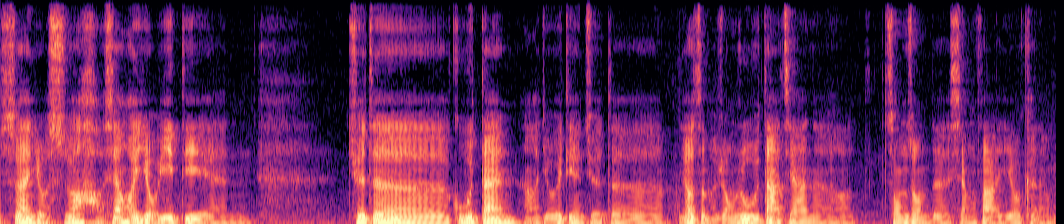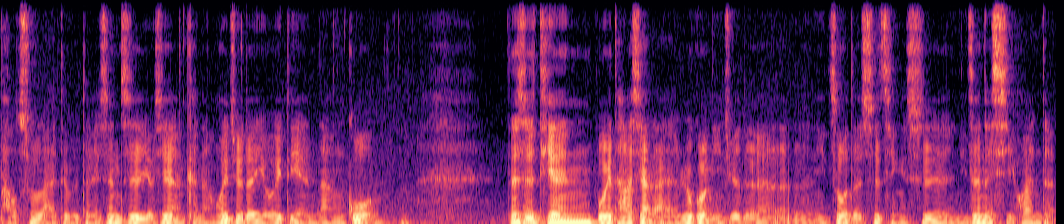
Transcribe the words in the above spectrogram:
虽然有时候好像会有一点觉得孤单啊，有一点觉得要怎么融入大家呢？种种的想法也有可能跑出来，对不对？甚至有些人可能会觉得有一点难过，但是天不会塌下来。如果你觉得你做的事情是你真的喜欢的，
